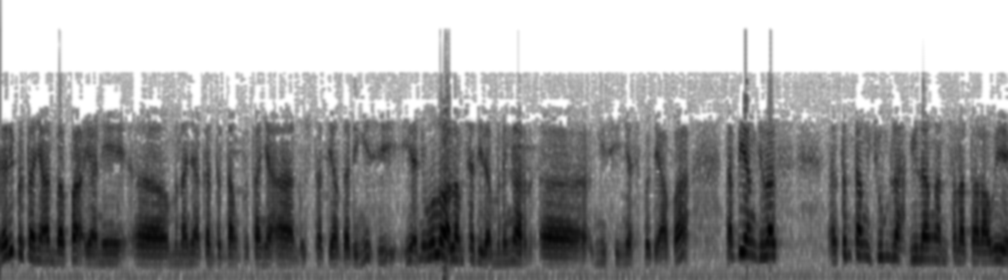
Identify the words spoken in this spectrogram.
dari pertanyaan Bapak yakni uh, menanyakan tentang pertanyaan Ustadz yang tadi ngisi, yakni wallah alam saya tidak mendengar uh, ngisinya seperti apa, tapi yang jelas uh, tentang jumlah bilangan salat tarawih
